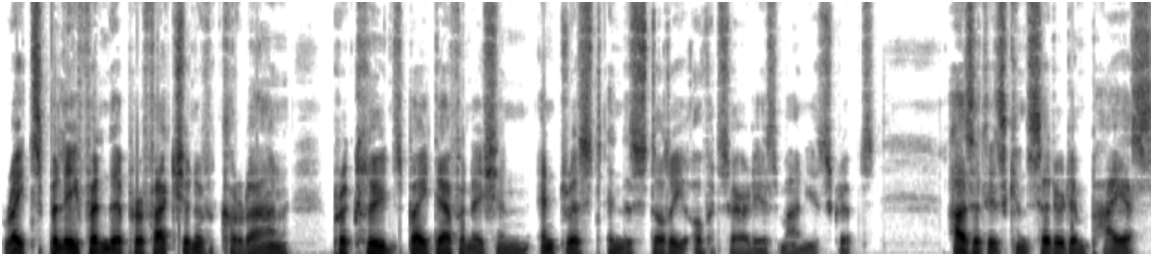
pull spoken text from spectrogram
writes belief in the perfection of the Quran precludes by definition interest in the study of its earliest manuscripts, as it is considered impious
